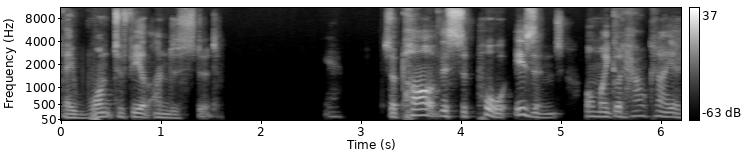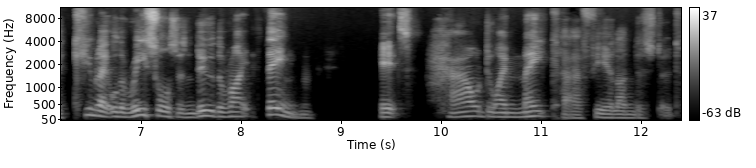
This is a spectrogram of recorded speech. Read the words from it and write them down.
They want to feel understood. Yeah. So part of this support isn't, oh my God, how can I accumulate all the resources and do the right thing? It's how do I make her feel understood?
